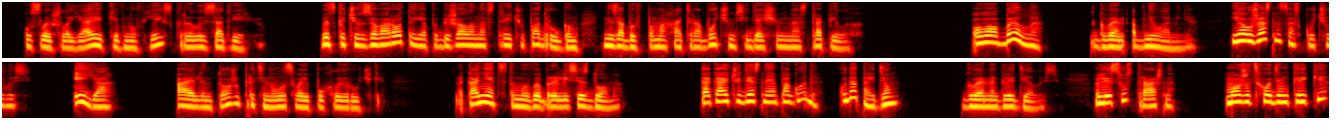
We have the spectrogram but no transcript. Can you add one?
— услышала я и, кивнув ей, скрылась за дверью. Выскочив за ворота, я побежала навстречу подругам, не забыв помахать рабочим, сидящим на стропилах. «О, Белла!» — Гвен обняла меня. «Я ужасно соскучилась». «И я». Айлин тоже протянула свои пухлые ручки. «Наконец-то мы выбрались из дома». «Такая чудесная погода. Куда пойдем? Гвен огляделась. «В лесу страшно. Может, сходим к реке?»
